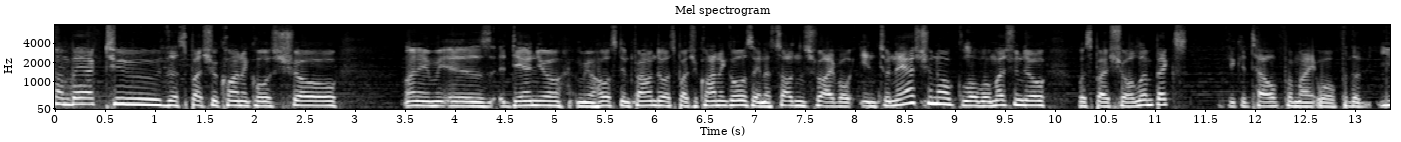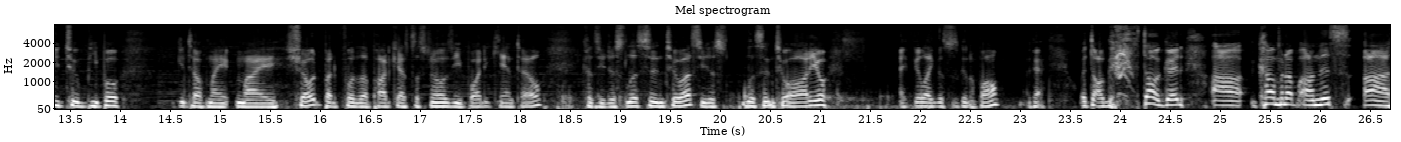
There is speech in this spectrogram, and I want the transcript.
Welcome back to the Special Chronicles show. My name is Daniel. I'm your host and founder of Special Chronicles and a Sargent Shriver International global messenger with Special Olympics. If you could tell from my, well, for the YouTube people, you can tell from my, my show, but for the podcast listeners, you probably can't tell because you just listen to us, you just listen to audio. I feel like this is going to fall. Okay, it's all good. It's all good. Uh, coming up on this uh,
